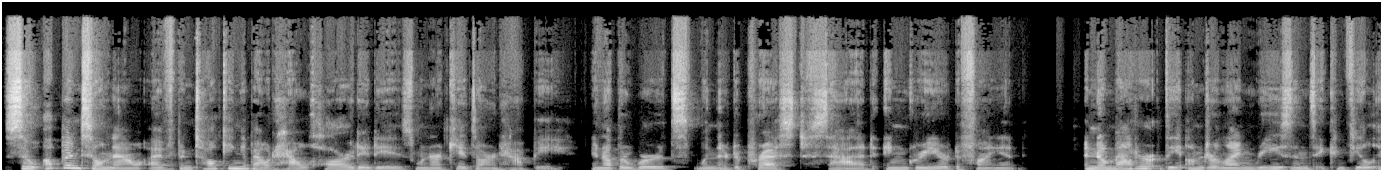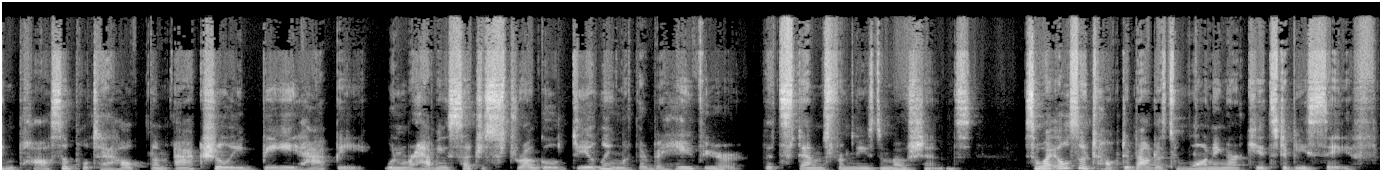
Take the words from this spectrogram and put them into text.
So, up until now, I've been talking about how hard it is when our kids aren't happy. In other words, when they're depressed, sad, angry, or defiant. And no matter the underlying reasons, it can feel impossible to help them actually be happy when we're having such a struggle dealing with their behavior that stems from these emotions. So, I also talked about us wanting our kids to be safe.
